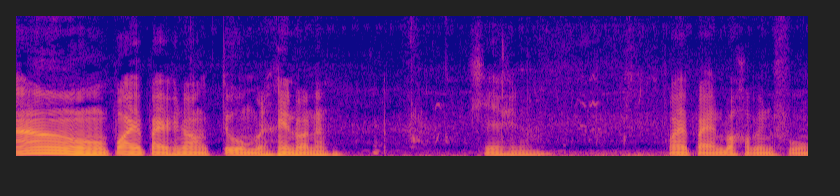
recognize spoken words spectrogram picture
อ้าวปล่อยไปพี่น้องจูมไปเห็นวันนั้นโอเคพี่น้อง ปล่อยไปอันบอกเขาเป็นฟูง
